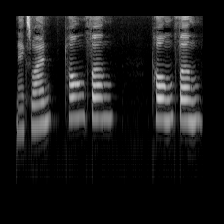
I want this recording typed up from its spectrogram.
Next one，通风，通风，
